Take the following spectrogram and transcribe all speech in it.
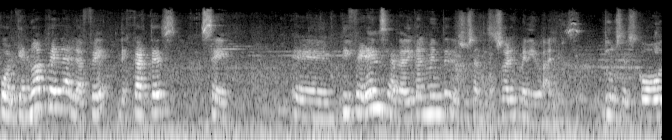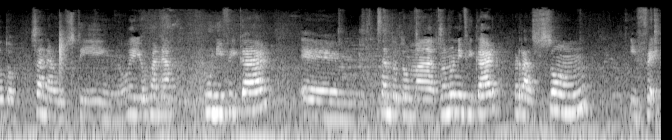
porque no apela a la fe, Descartes se eh, diferencia radicalmente de sus antecesores medievales, Duns Scoto, San Agustín, ¿no? Ellos van a unificar, eh, Santo Tomás, a unificar razón y fe.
